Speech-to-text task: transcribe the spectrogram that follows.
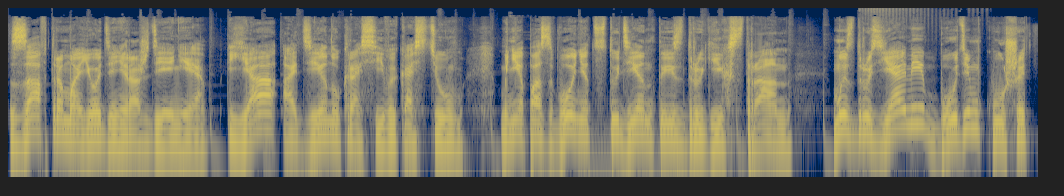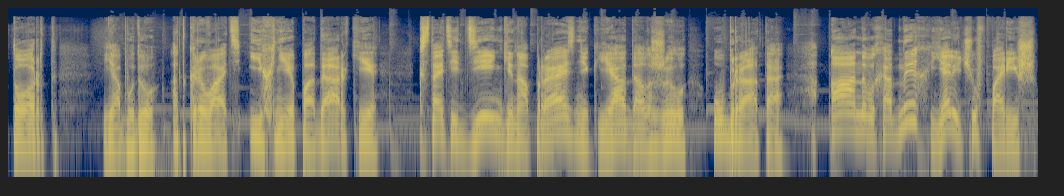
Завтра мое день рождения. Я одену красивый костюм. Мне позвонят студенты из других стран. Мы с друзьями будем кушать торт. Я буду открывать ихние подарки. Кстати, деньги на праздник я одолжил у брата. А на выходных я лечу в Париж.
